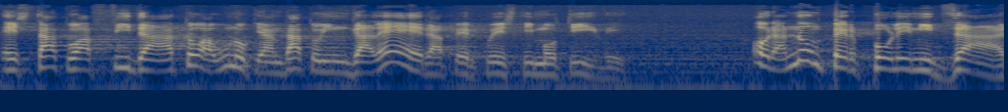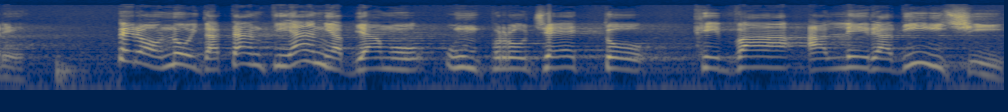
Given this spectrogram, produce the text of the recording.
è stato affidato a uno che è andato in galera per questi motivi. Ora, non per polemizzare, però noi da tanti anni abbiamo un progetto che va alle radici,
